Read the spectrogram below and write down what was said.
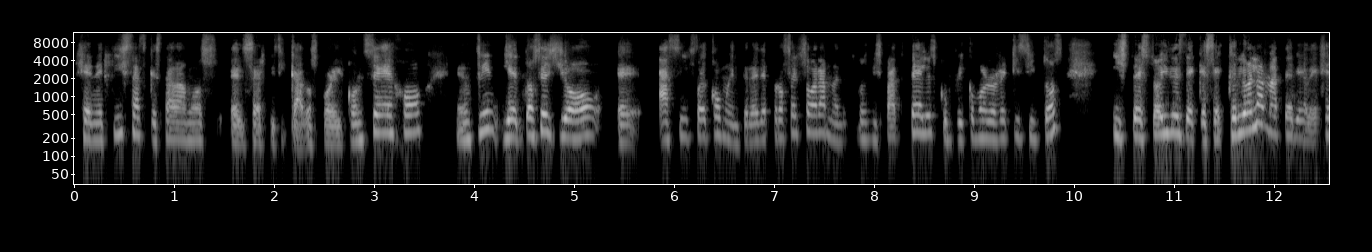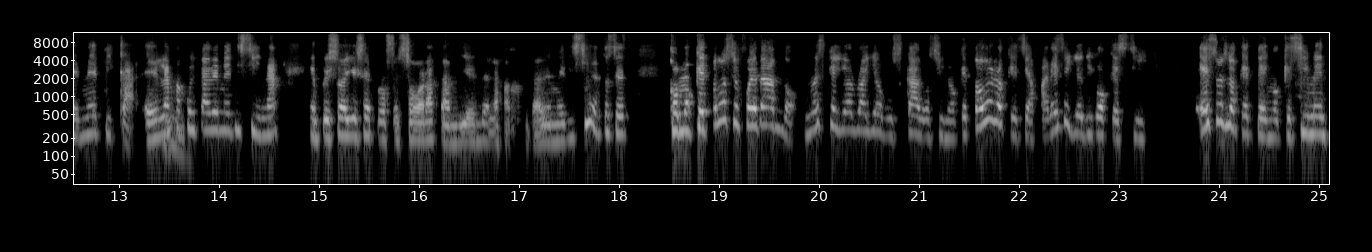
genetistas que estábamos eh, certificados por el consejo, en fin, y entonces yo, eh, así fue como entré de profesora, mandé todos mis papeles, cumplí como los requisitos, y estoy desde que se crió la materia de genética en la mm. Facultad de Medicina, empezó a ser profesora también de la Facultad de Medicina, entonces como que todo se fue dando, no es que yo lo haya buscado, sino que todo lo que se aparece yo digo que sí, eso es lo que tengo, que sí me,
